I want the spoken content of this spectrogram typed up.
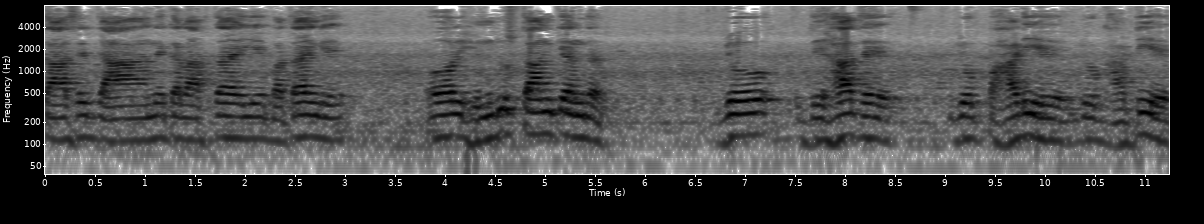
कहाँ से जाने का रास्ता है ये बताएँगे। और हिंदुस्तान के अंदर जो देहात है, जो पहाड़ी है, जो घाटी है,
